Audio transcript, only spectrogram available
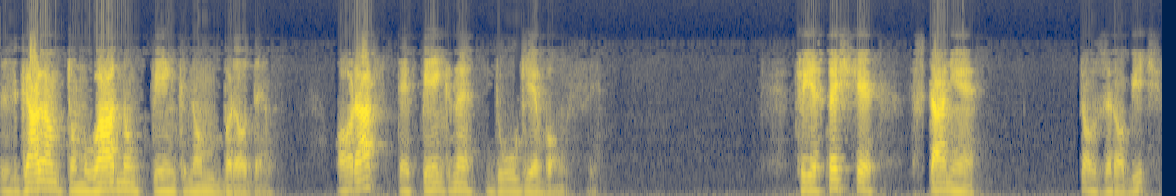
zgalam tą ładną, piękną brodę oraz te piękne, długie wąsy. Czy jesteście w stanie to zrobić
